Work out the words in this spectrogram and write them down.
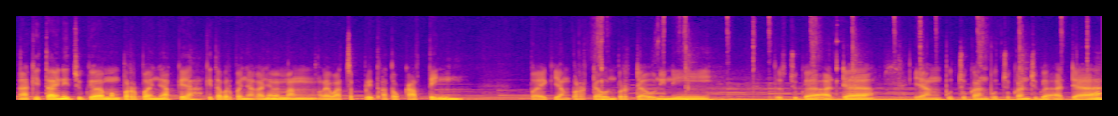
Nah kita ini juga memperbanyak ya kita perbanyakannya memang lewat split atau cutting baik yang per daun per daun ini terus juga ada yang pucukan-pucukan juga ada.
